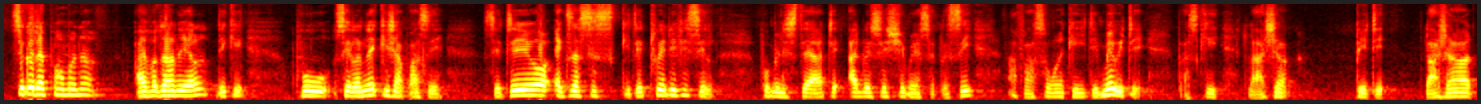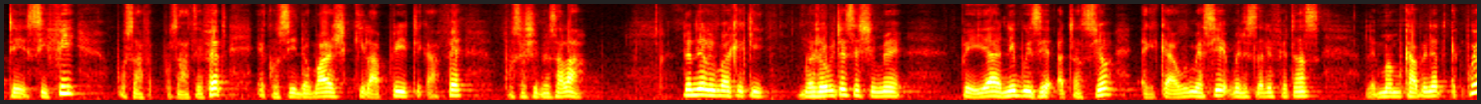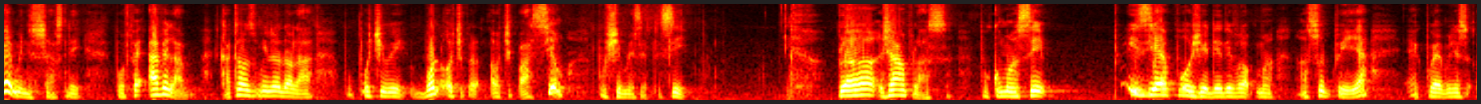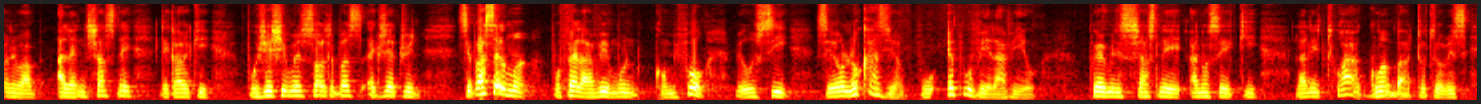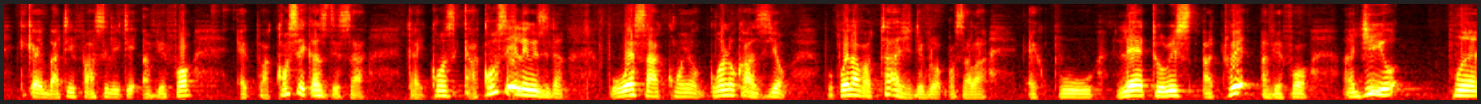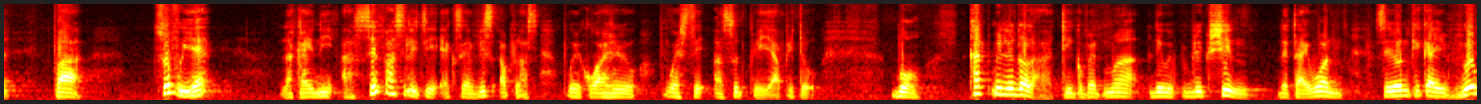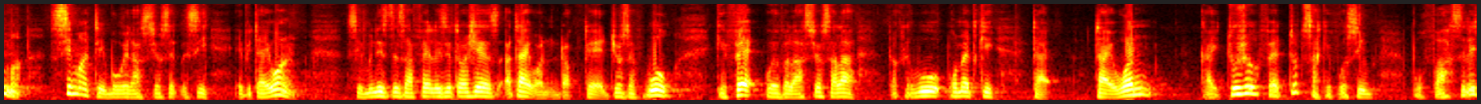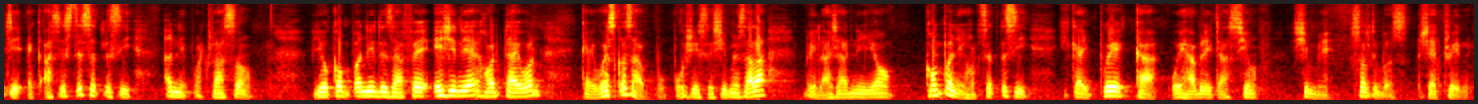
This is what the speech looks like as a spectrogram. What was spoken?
Sekretè permanent Ivo Daniel di ki pou se lane ki ja pase, se te yo eksersis ki te twe difisil, pour le ministère adresser chemin cette à façon qui était mérité parce que l'argent pété l'argent suffit pour ça pour ça c'est fait et que c'est dommage qu'il a pris été fait pour ce chemin ça là dernière remarque qui majorité ce chemin pays ni brisé attention et que remercier le ministère des finances le membres cabinet et premier ministre Chassenet pour faire available 14 millions de dollars pour poursuivre bonne occupation pour chemin cette Plan jan en plas pou komanse plizye proje de devlopman an sou l'peya ek pou e menis onewab Alen Chasney deklare ki proje chime Saltibus ek jetwin. Se pa selman pou fe la vi moun kom ifo, me osi se yon l'okasyon pou epouve la vi yo. Premier Ministre Chasney anonsè ki lani 3 gwan ba totoris ki kay bati fasilite avye fon ek pa konsekans de sa, kay konseye le rezidant pou wè sa kon yon gwan l'okasyon pou pou l'avantaj devlopman sa la ek pou le turist atwe avye fo an di yo pwen pa soufouye la kay ni ase fasilite ek servis a plas pou ekwaje yo pou weste an sout peyi apito. Bon, 4 milyon dolar ki gouvernement de Republik Chin de Taiwan se yon ki kay vreman simante bo relasyon set setnesi epi Taiwan. Se Ministre des Affaires les Étrangères a Taiwan, Dr. Joseph Wu, ki fè revelasyon sa la. Dr. Wu promet ki Taiwan kay toujou fè tout sa ki posib pou fasilite ek asiste set lisi an nepot fason. Yo kompani des Affaires Ingenier Hot Taiwan kay wes kosab pou poche se chime sa la, be la jani yon kompani hot set lisi ki kay pwe ka rehabilitasyon chime Saltibus Jetwin.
